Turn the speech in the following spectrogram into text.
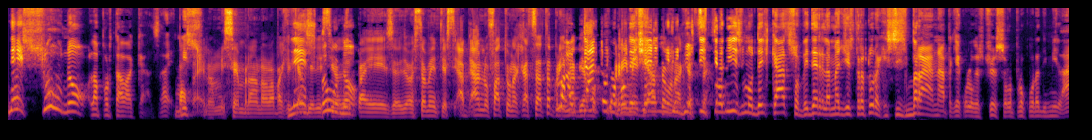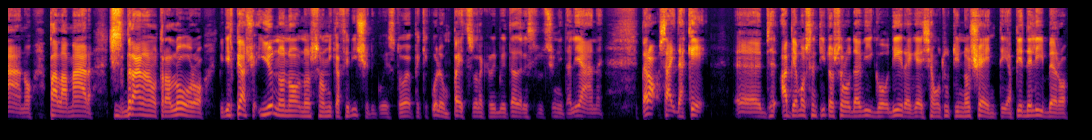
nessuno la portava a casa. Eh. Vabbè, non mi sembra una roba che nessuno. cambia destino del paese. Onestamente, hanno fatto una cazzata prima. Ma abbiamo dopo decenni di giustizialismo del cazzo, vedere la magistratura che si sbrana, perché è quello che è successo alla Procura di Milano, Palamara, si sbranano tra loro. Mi dispiace, io non, ho, non sono mica felice di questo, eh, perché quello è un pezzo della credibilità delle istituzioni italiane. Però, sai da che? Eh, abbiamo sentito solo da Vigo dire che siamo tutti innocenti a piede libero,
